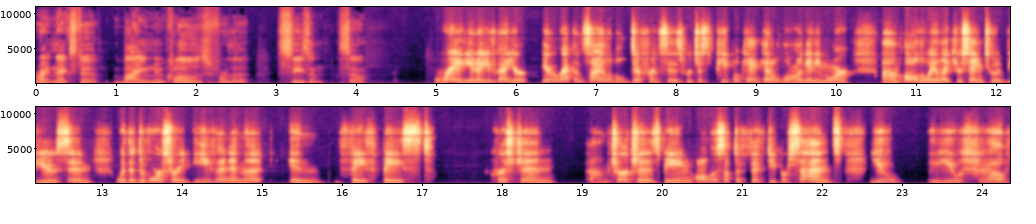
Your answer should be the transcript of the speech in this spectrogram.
right next to buying new clothes for the season. So right you know you've got your irreconcilable differences where just people can't get along anymore um, all the way like you're saying to abuse and with the divorce rate even in the in faith-based christian um, churches being almost up to 50% you you have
